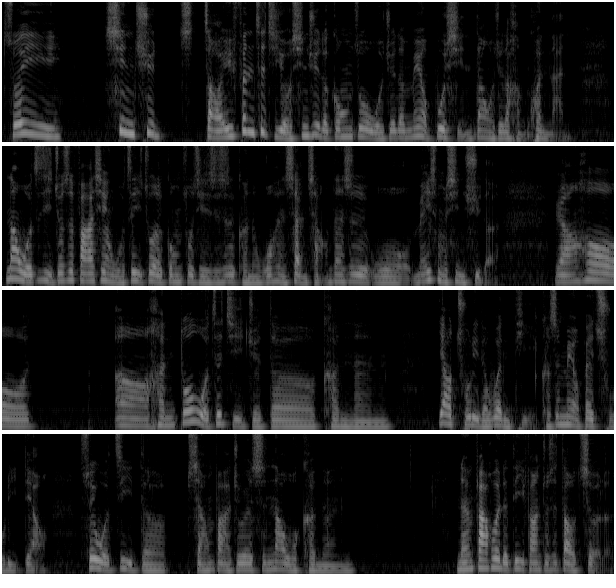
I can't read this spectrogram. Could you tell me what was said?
所以兴趣找一份自己有兴趣的工作，我觉得没有不行，但我觉得很困难。那我自己就是发现，我自己做的工作其实是可能我很擅长，但是我没什么兴趣的。然后，呃，很多我自己觉得可能要处理的问题，可是没有被处理掉。所以我自己的想法就会是，那我可能能发挥的地方就是到这了。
